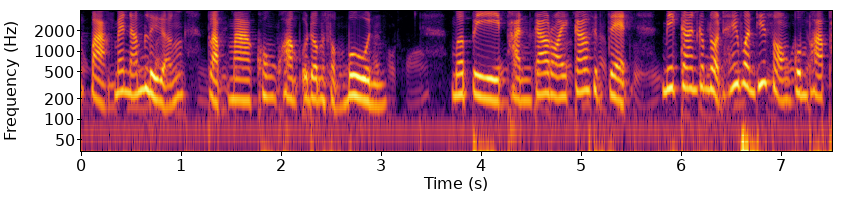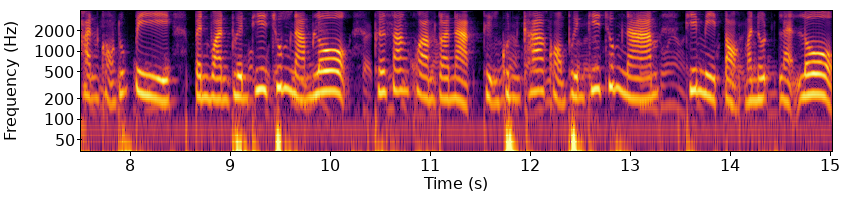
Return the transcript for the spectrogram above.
ำปากแม่น้ำเหลือง กลับมาคงความอุดมสมบูรณ์เมื่อปี 1997 มีการกำหนดให้วันที่ 2 กุมภาพันธ์ของทุกปี เป็นวันพื้นที่ชุ่มน้ำโลก เพื่อสร้างความตระหนักถึงคุณค่าของพื้นที่ชุ่มน้ำที่มีต่อมนุษย์และโลก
